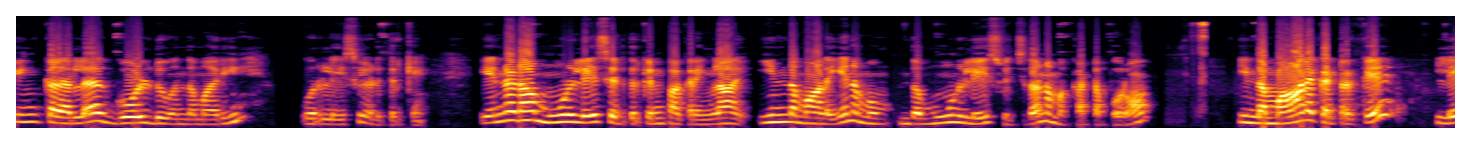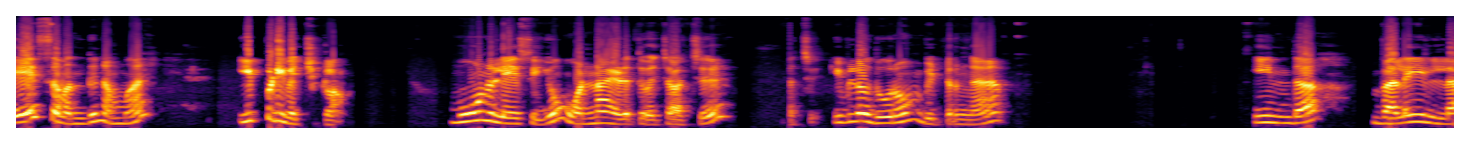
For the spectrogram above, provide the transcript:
பிங்க் கலர்ல கோல்டு வந்த மாதிரி ஒரு லேஸும் எடுத்திருக்கேன். என்னடா மூணு லேஸ் எடுத்திருக்கேன்னு பாக்குறீங்களா இந்த மாலையை நம்ம இந்த மூணு லேஸ் வச்சுதான் நம்ம கட்ட போறோம். இந்த மாலை கட்டுறதுக்கு லேஸை வந்து நம்ம இப்படி வச்சுக்கலாம். மூணு லேஸையும் ஒன்றா எடுத்து வச்சாச்சு. இவ்வளோ இவ்வளவு தூரம் விட்டுருங்க. இந்த வலையில்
